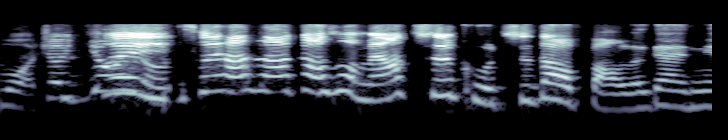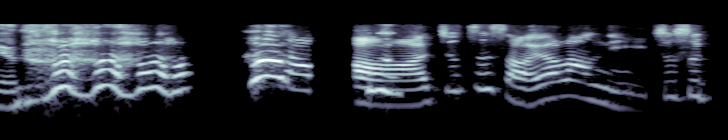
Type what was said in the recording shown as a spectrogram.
我就拥有。所以，所以他说要告诉我们要吃苦吃到饱的概念。吃到饱啊，就至少要让你就是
